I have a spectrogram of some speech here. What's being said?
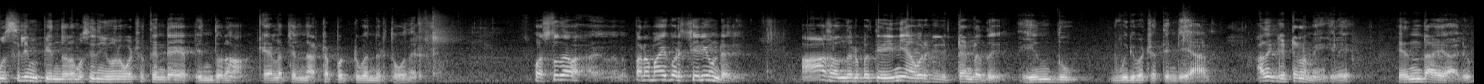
മുസ്ലിം പിന്തുണ മുസ്ലിം ന്യൂനപക്ഷത്തിന്റെ പിന്തുണ കേരളത്തിൽ നഷ്ടപ്പെട്ടു എന്നൊരു തോന്നരുത് വസ്തുത പരമായി കുറച്ച് ശരിയുണ്ട് ആ സന്ദർഭത്തിൽ ഇനി അവർക്ക് കിട്ടേണ്ടത് ഹിന്ദു ഭൂരിപക്ഷത്തിന്റെയാണ്. അത് കിട്ടണമെങ്കിൽ എന്തായാലും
